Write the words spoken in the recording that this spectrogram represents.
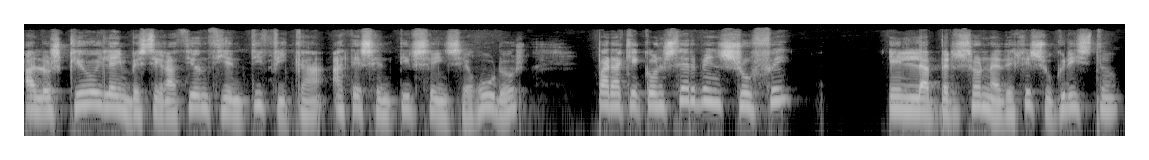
a los que hoy la investigación científica hace sentirse inseguros, para que conserven su fe en la persona de Jesucristo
